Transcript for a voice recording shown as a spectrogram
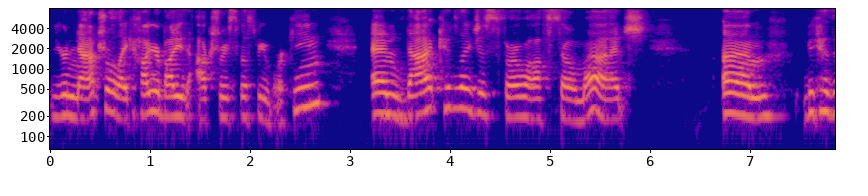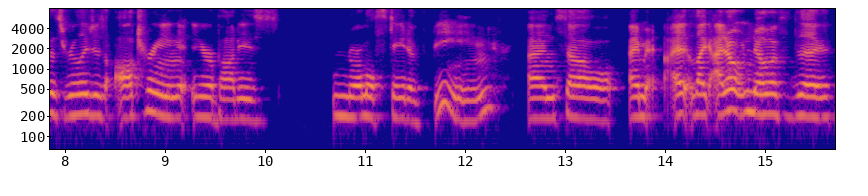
your natural like how your body's actually supposed to be working. And mm-hmm. that could like just throw off so much um because it's really just altering your body's normal state of being. And so i'm I, like i don't know if the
